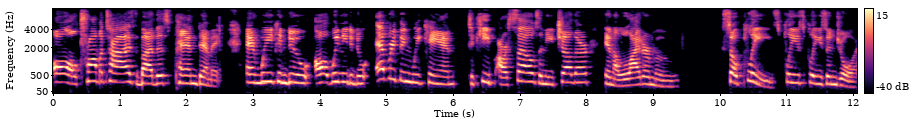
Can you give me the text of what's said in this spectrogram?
all traumatized by this pandemic, and we can do all, we need to do everything we can to keep ourselves and each other in a lighter mood. So please, please, please enjoy.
